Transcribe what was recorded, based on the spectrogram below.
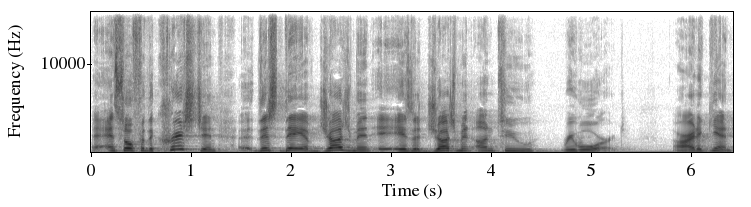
And so for the Christian, this day of judgment is a judgment unto reward. All right, again,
